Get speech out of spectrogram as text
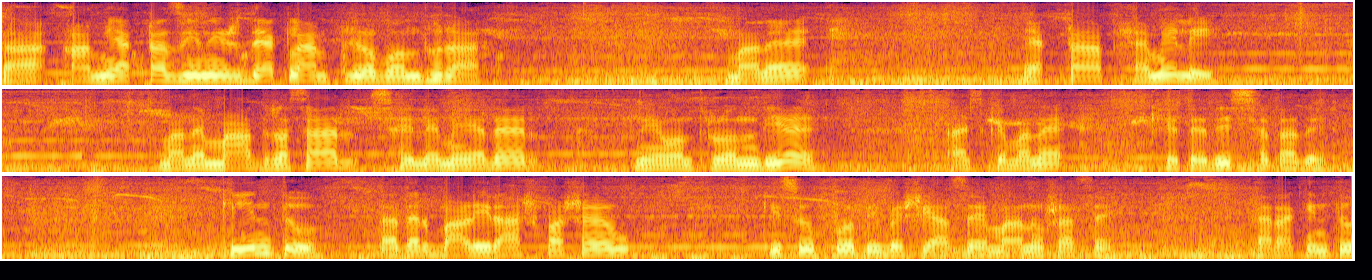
তা আমি একটা জিনিস দেখলাম, প্রিয় বন্ধুরা। মানে একটা ফ্যামিলি মানে মাদ্রাসার ছেলে মেয়েদের নিমন্ত্রণ দিয়ে আজকে মানে খেতে দিচ্ছে তাদের। কিন্তু তাদের বাড়ির আশপাশেও কিছু প্রতিবেশী আছে মানুষ আছে। তারা কিন্তু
